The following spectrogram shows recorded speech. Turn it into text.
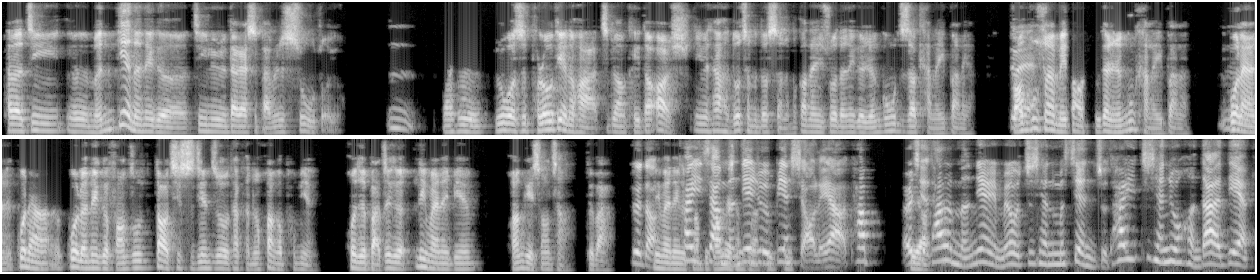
它的经营呃门店的那个净利润大概是百分之十五左右。嗯，但是如果是 Pro 店的话，基本上可以到二十，因为它很多成本都省了嘛。刚才你说的那个人工至少砍了一半了呀，房租虽然没到期，但人工砍了一半了。过两过两过了那个房租到期时间之后，他可能换个铺面，或者把这个另外那边还给商场，对吧？对的。另外那个他一家门店就变小了呀，他而且他的门店也没有之前那么限制，他之前这种很大的店，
